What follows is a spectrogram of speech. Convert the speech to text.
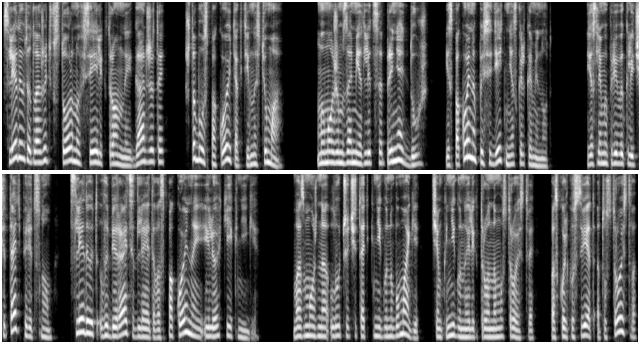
следует отложить в сторону все электронные гаджеты, чтобы успокоить активность ума. Мы можем замедлиться, принять душ и спокойно посидеть несколько минут. Если мы привыкли читать перед сном, следует выбирать для этого спокойные и легкие книги. Возможно, лучше читать книгу на бумаге, чем книгу на электронном устройстве, поскольку свет от устройства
